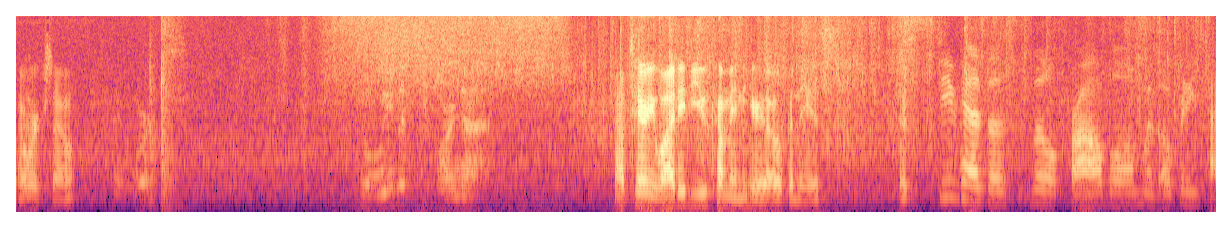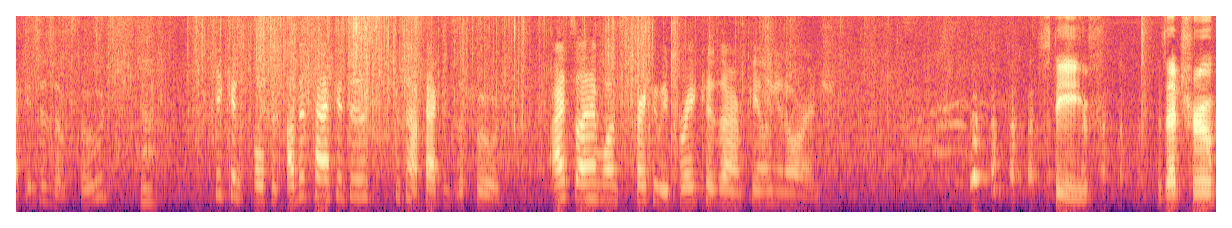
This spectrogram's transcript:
That works out. It works. Believe it or not. Now, Terry, why did you come in here to open these? Steve has a little problem with opening packages of food. He can open other packages, just not packages of food. I saw him once practically break his arm peeling an orange. Steve, is that true?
